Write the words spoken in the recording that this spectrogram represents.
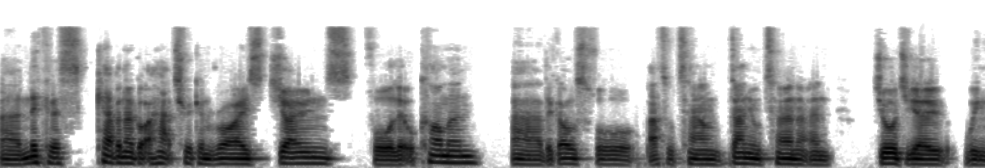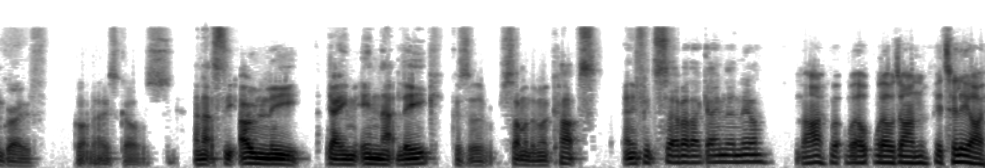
Uh, Nicholas Kavanagh got a hat trick and Rise Jones for Little Common. Uh, the goals for Battletown, Daniel Turner and Giorgio Wingrove got those goals. And that's the only game in that league because some of them are cups. Anything to say about that game then, Leon? No, well, well done, Attilio.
